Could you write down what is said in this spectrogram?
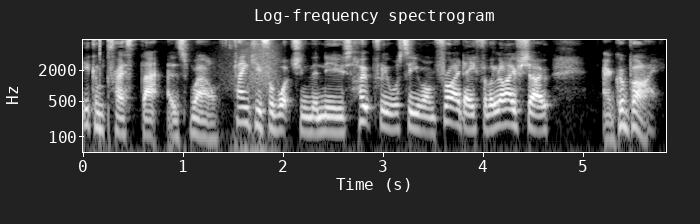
you can press that as well. Thank you for watching the news. Hopefully we'll see you on Friday for the live show, and goodbye.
